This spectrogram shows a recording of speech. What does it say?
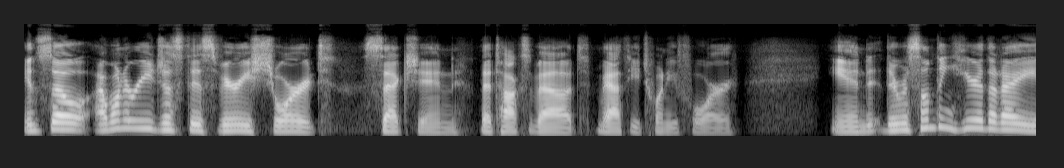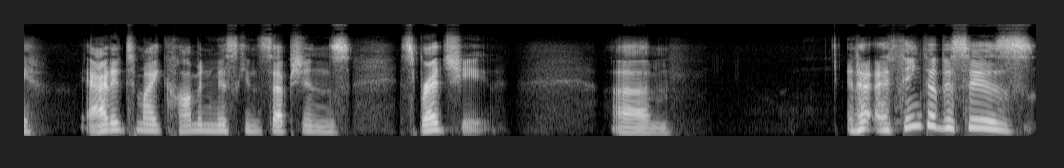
And so I want to read just this very short section that talks about Matthew 24. And there was something here that I added to my common misconceptions spreadsheet. Um, and I, I think that this is,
